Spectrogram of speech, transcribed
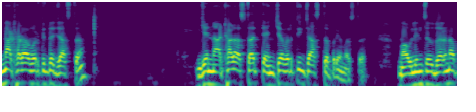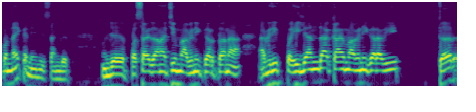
नाठाळावरती तर जास्त. जे नाठाळ असतात त्यांच्यावरती जास्त प्रेम असतं. माऊलींचं उदाहरण आपण नाही का नेहमी सांगत? म्हणजे पसायदानाची मागणी करताना अगदी पहिल्यांदा काय मागणी करावी? तर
